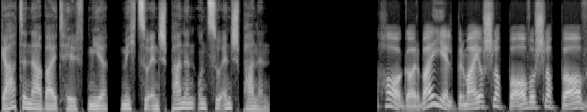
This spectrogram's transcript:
Gartenarbeit hilft mir, mich zu entspannen und zu entspannen. Hagearbeid hjelper meg å slappe av og slappe av.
